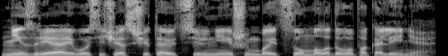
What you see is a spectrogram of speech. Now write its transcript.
Не зря его сейчас считают сильнейшим бойцом молодого поколения.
